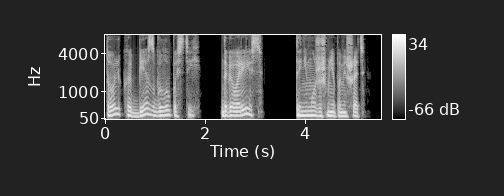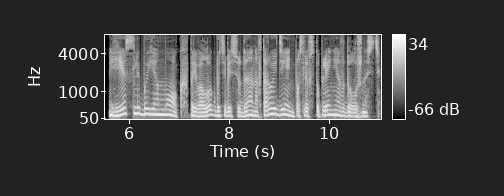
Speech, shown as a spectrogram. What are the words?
только без глупостей. Договорились? Ты не можешь мне помешать. Если бы я мог, приволок бы тебя сюда на второй день после вступления в должность.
